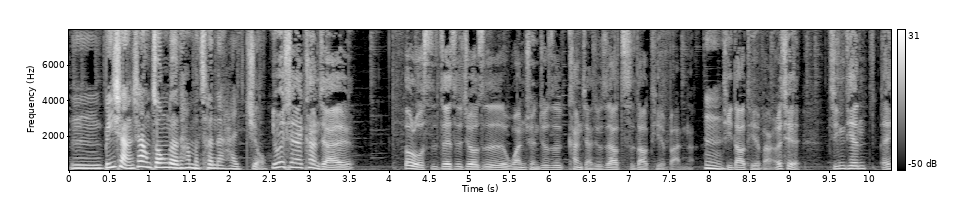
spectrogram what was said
嗯比想象中的他们撑的还久，因为现在看起来俄罗斯这次就是完全就是看起来就是要吃到铁板了，嗯，踢到铁板，而且今天哎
